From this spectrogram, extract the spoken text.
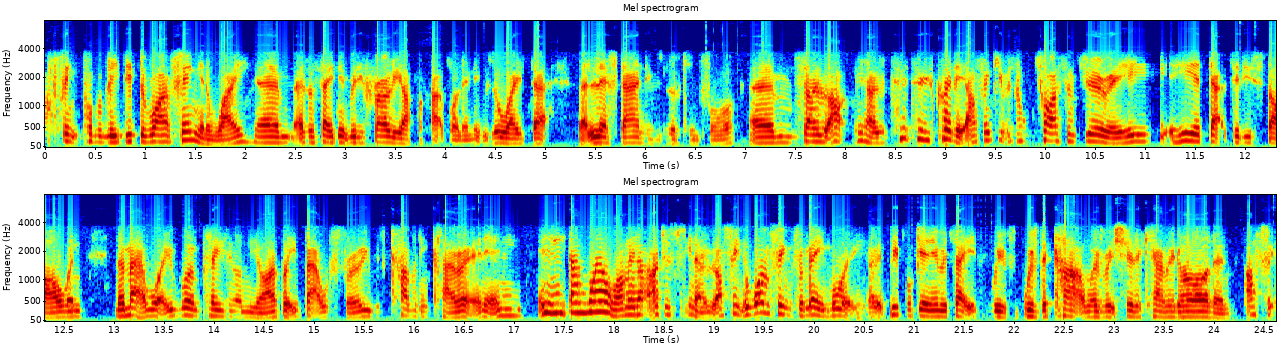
I think probably did the right thing in a way. Um, as I say, didn't really throw the uppercut volley. It was always that, that left hand he was looking for. Um, so uh, you know, to, to his credit, I think it was all Tyson Fury. He he adapted his style and no matter what, he weren't pleasing on the eye, but he battled through. He was covered in claret, and, and he and he done well. I mean, I just you know, I think the one thing for me, more you know, people getting irritated with with the cut and whether it should have carried on, and I think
